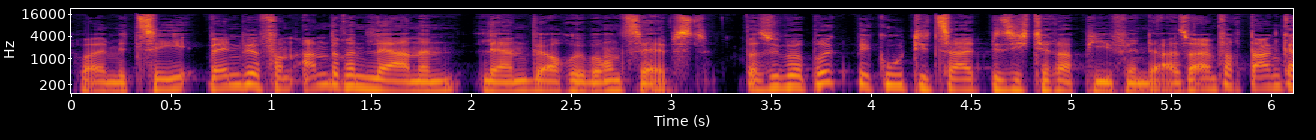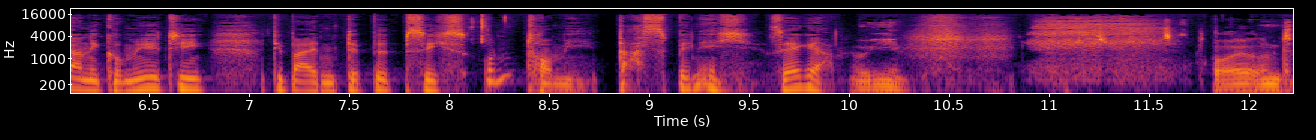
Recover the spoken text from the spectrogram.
weil mit C, wenn wir von anderen lernen, lernen wir auch über uns selbst. Das überbrückt mir gut die Zeit, bis ich Therapie finde. Also einfach Danke an die Community, die beiden Dippelpsichs und Tommy. Das bin ich. Sehr gern. Ui toll und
